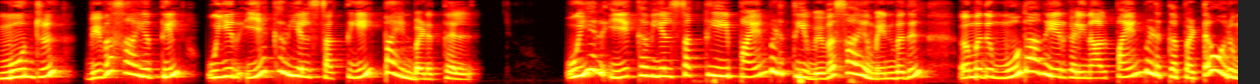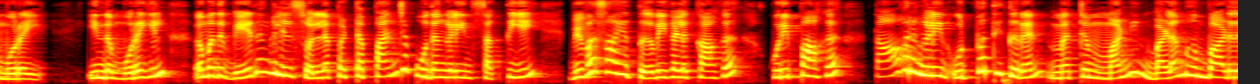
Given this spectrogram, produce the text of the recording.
மூன்று விவசாயத்தில் உயிர் இயக்கவியல் சக்தியை பயன்படுத்தல். உயிர் இயக்கவியல் சக்தியை பயன்படுத்திய விவசாயம் என்பது எமது மூதாதையர்களினால் பயன்படுத்தப்பட்ட ஒரு முறை. இந்த முறையில் எமது வேதங்களில் சொல்லப்பட்ட பஞ்சபூதங்களின் சக்தியை விவசாய தேவைகளுக்காக குறிப்பாக தாவரங்களின் உற்பத்தி திறன் மற்றும் மண்ணின் வள மேம்பாடு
